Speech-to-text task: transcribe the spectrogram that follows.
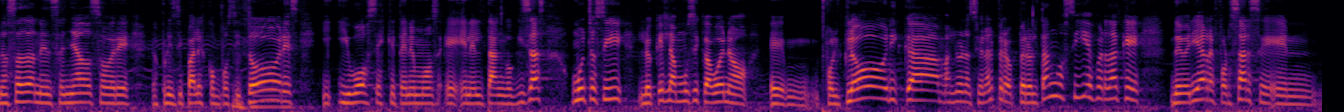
nos hayan enseñado sobre los principales compositores y, voces que tenemos eh, en el tango. Quizás mucho sí, lo que es la música, bueno, em, folclórica, más lo nacional, pero, pero el tango sí es verdad que debería reforzarse en,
